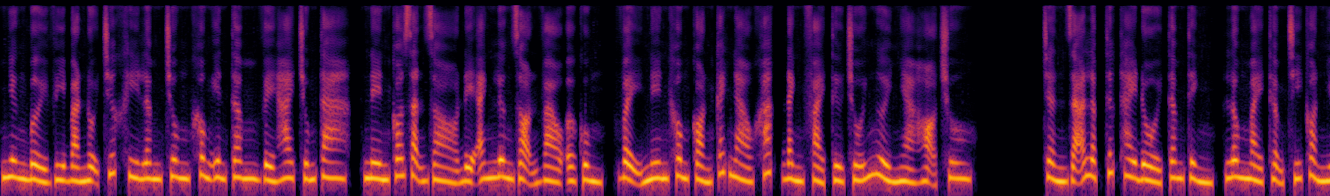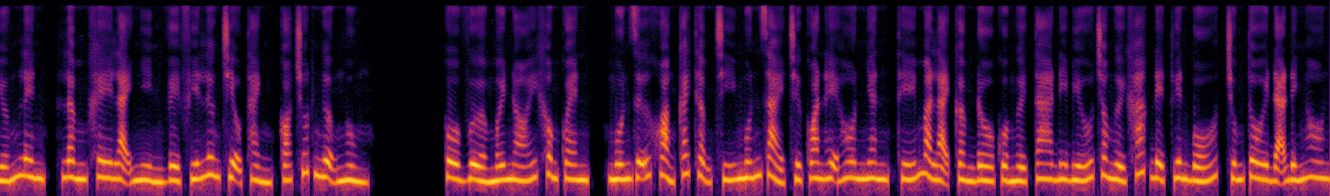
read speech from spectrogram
nhưng bởi vì bà nội trước khi Lâm Trung không yên tâm về hai chúng ta, nên có dặn dò để anh Lương dọn vào ở cùng, vậy nên không còn cách nào khác đành phải từ chối người nhà họ Chu. Trần Dã lập tức thay đổi tâm tình, lông mày thậm chí còn nhướng lên, Lâm Khê lại nhìn về phía Lương Triệu Thành có chút ngượng ngùng. Cô vừa mới nói không quen, muốn giữ khoảng cách thậm chí muốn giải trừ quan hệ hôn nhân, thế mà lại cầm đồ của người ta đi biếu cho người khác để tuyên bố, chúng tôi đã đính hôn.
